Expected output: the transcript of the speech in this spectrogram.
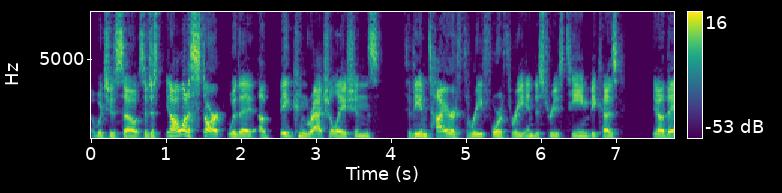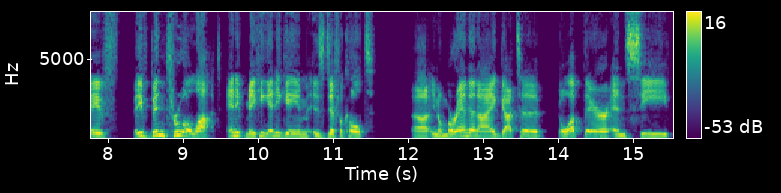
which is so. So just you know, I want to start with a, a big congratulations to the entire three four three Industries team because you know they've they've been through a lot. Any making any game is difficult. Uh, you know, Miranda and I got to go up there and see.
